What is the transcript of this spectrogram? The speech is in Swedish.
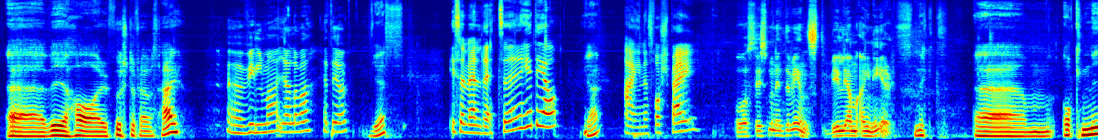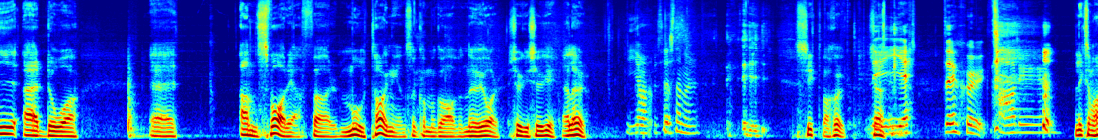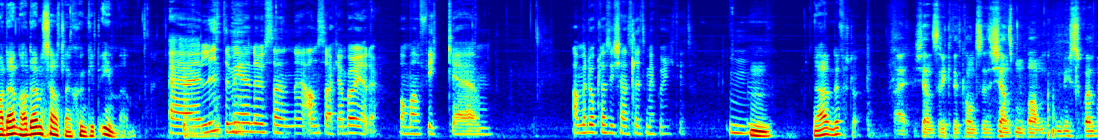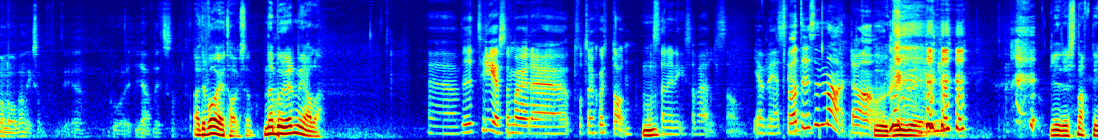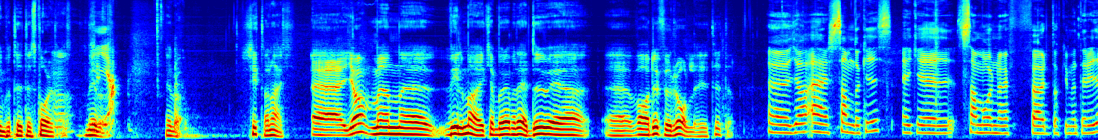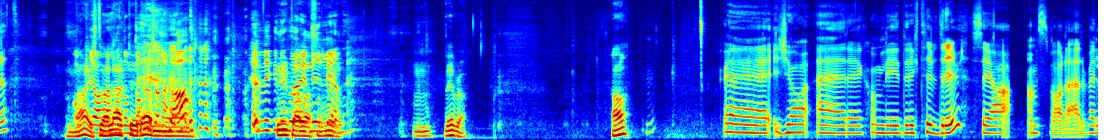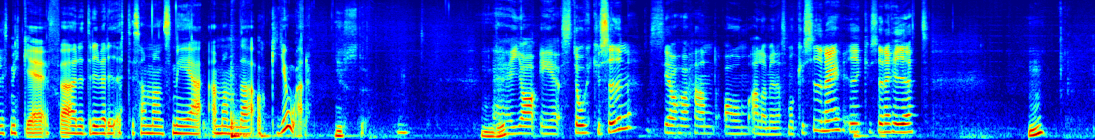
Eh, vi har först och främst här. Eh, Vilma Jalava heter jag. Yes. Isabelle Retzer heter jag. Ja, Agnes Forsberg. Och sist men inte minst, William Agner. snyggt. Ehm, och ni är då eh, ansvariga för mottagningen som kommer gå av nu i år, 2020, eller hur? Ja, Det precis. stämmer. Shit vad sjukt. Det är jättesjukt. Ja, det är liksom, har, den, har den känslan sjunkit in än? eh, lite mer nu sen eh, ansökan började. Om man fick... Eh, ja, men då plötsligt känns det lite mer på riktigt. Mm. Mm. Ja, det förstår jag. Nej, det känns riktigt konstigt. Det känns som att man nyss själv var nollan liksom. Det går jävligt snabbt. Ja, det var ju ett tag sedan. När började ni alla? Eh, vi är tre som började 2017 Mm. och sen är det Isabelle som... Jag vet. 2018. Du glider, glider snabbt in på titelspåret. Ja. Alltså. Det är bra. Ja. Det är bra. Shit vad nice. Eh, ja, men eh, Vilma, vi kan börja med dig. Du är, eh, vad har du för roll i titeln? Jag är Samdokis, a.k.a. samordnare för dokumenteriet. Nice, jag du har lärt hand dig om den. dokusarna. eh, Ja. Jag fick Det är inte nyligen. Mm, det är bra. Ja, Eh, jag är kunglig direktivdriv så jag ansvarar väldigt mycket för driveriet tillsammans med Amanda och Johan. just det. Mm, Eh, jag är storkusin, så jag har hand om alla mina små kusiner i kusineriet. Mm.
